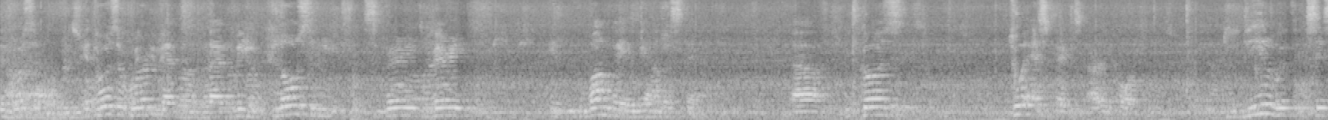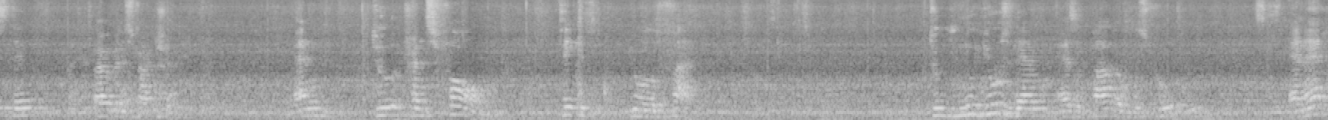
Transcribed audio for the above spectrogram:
it was a, it was a work that, that we closely, it's very, very, in one way we understand. Uh, because two aspects are important. To deal with existing urban structure and to transform things you will find. To use them as a part of the school and at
